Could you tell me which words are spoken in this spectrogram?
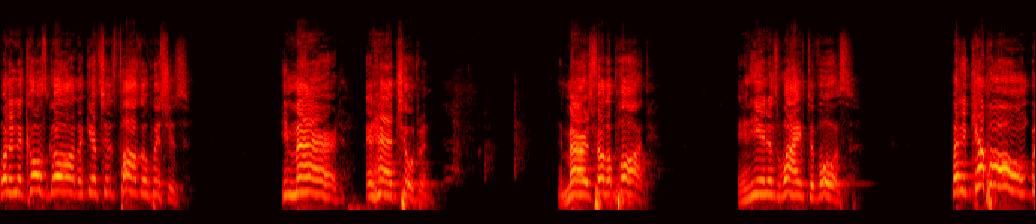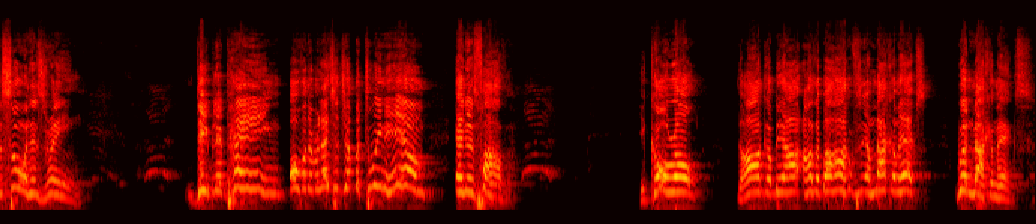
But in the Coast Guard, against his father's wishes, he married and had children. The marriage fell apart, and he and his wife divorced. But he kept on pursuing his dream, deeply pained over the relationship between him and his father. He co wrote the autobiography of Malcolm X with Malcolm X.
